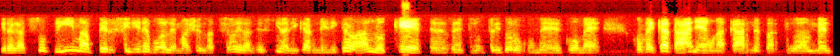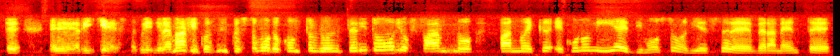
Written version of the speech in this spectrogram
il ragazzo prima, per finire poi alle macellazioni clandestine di carne di cavallo, che per esempio in un territorio come, come, come Catania è una carne particolarmente eh, richiesta. Quindi le mafie in questo modo controllano il territorio, fanno, fanno ec- economia e dimostrano di essere veramente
